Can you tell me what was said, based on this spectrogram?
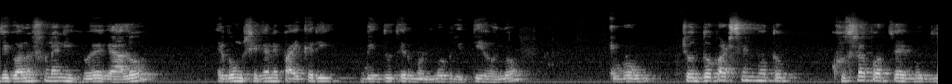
যে গণশুনানি হয়ে গেল এবং সেখানে পাইকারি বিদ্যুতের মূল্য বৃদ্ধি হলো এবং চোদ্দ পার্সেন্ট মতো খুচরা পর্যায়ে মূল্য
